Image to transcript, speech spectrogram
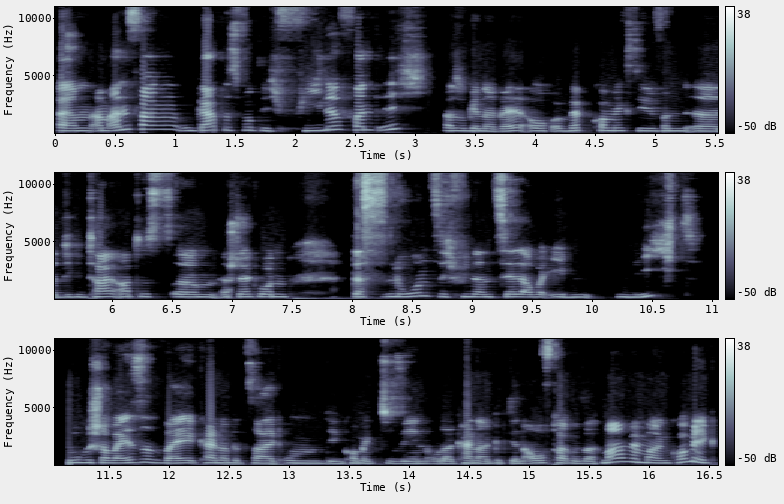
Ähm, am Anfang gab es wirklich viele, fand ich. Also generell auch Webcomics, die von äh, Digital Artists ähm, erstellt wurden. Das lohnt sich finanziell aber eben nicht. Logischerweise, weil keiner bezahlt, um den Comic zu sehen oder keiner gibt dir einen Auftrag und sagt, mal mir mal einen Comic.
